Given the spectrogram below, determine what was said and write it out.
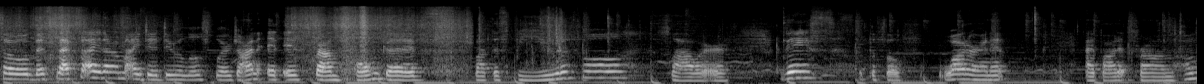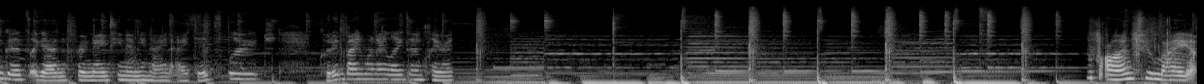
So this next item I did do a little splurge on. It is from Home Goods. Bought this beautiful flower vase with the faux water in it. I bought it from Home Goods again for $19.99. I did splurge. Couldn't find one I liked on clearance. On to my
